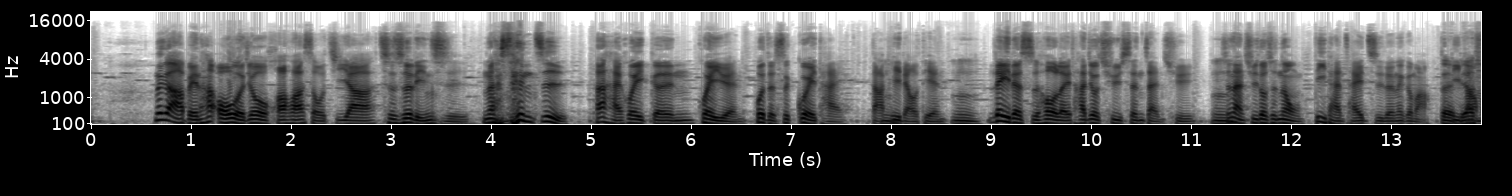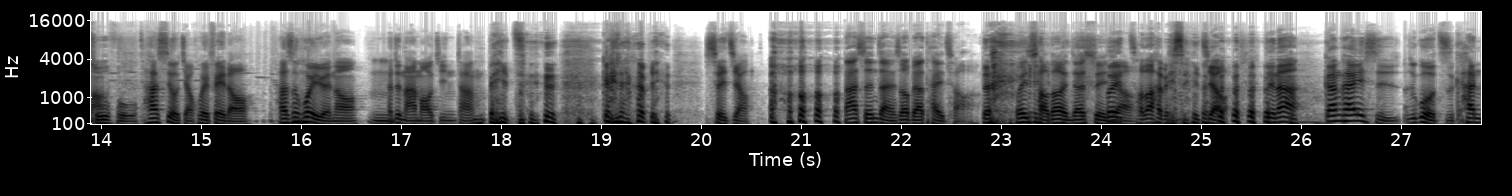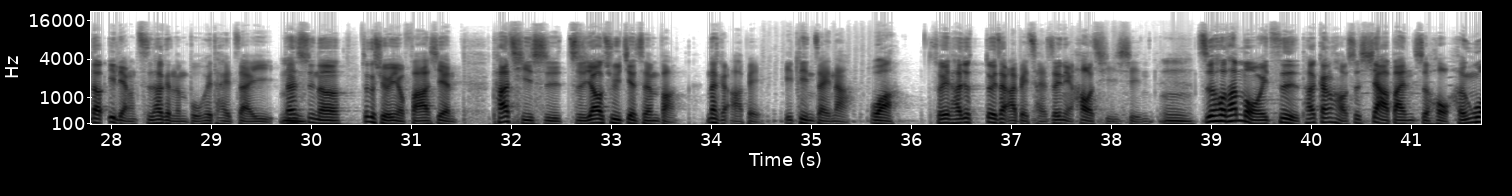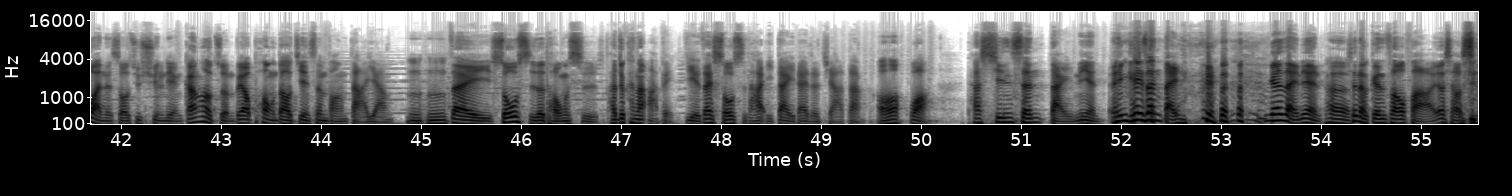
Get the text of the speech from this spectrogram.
那个阿北他偶尔就滑滑手机啊，吃吃零食，那甚至他还会跟会员或者是柜台。打屁聊天，嗯，嗯，累的时候嘞，他就去伸展区，嗯、伸展区都是那种地毯材质的那个嘛，对，比较舒服。他是有缴会费的哦，他是会员哦，嗯、他就拿毛巾当被子 盖在那边睡觉。大家伸展的时候不要太吵，对，会吵到人家睡觉，吵到还没睡觉。对，那刚开始如果只看到一两次，他可能不会太在意，嗯、但是呢，这个学员有发现，他其实只要去健身房，那个阿贝一定在那，哇。所以他就对这阿北产生一点好奇心。嗯，之后他某一次，他刚好是下班之后很晚的时候去训练，刚好准备要碰到健身房打烊。嗯哼，在收拾的同时，他就看到阿北也在收拾他一袋一袋的家当。哦，哇，他心生歹念，欸、应该算歹念，应该是歹念。现在有跟骚法，要小心。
